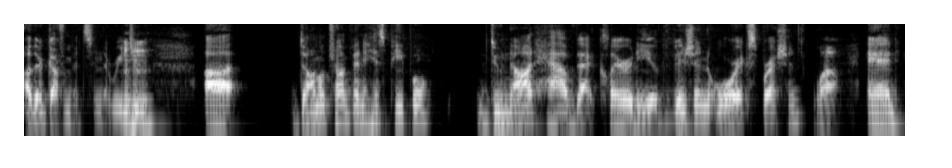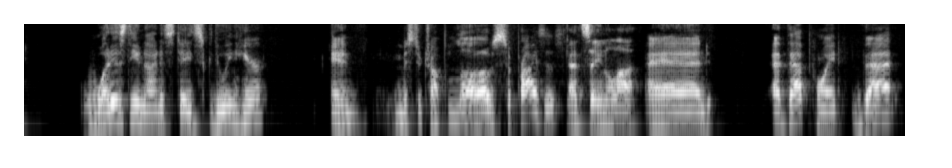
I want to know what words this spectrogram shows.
other governments in the region. Uh, Donald Trump and his people do not have that clarity of vision or expression. Wow. And what is the United States doing here? And Mr. Trump loves surprises. That's saying a lot. And at that point, that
